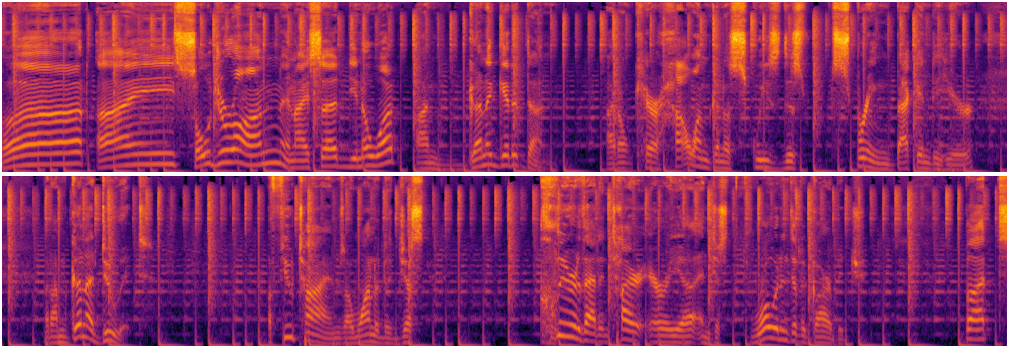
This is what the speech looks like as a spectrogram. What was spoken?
But I soldier on and I said, you know what? I'm gonna get it done. I don't care how I'm gonna squeeze this spring back into here, but I'm gonna do it. A few times I wanted to just clear that entire area and just throw it into the garbage. But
